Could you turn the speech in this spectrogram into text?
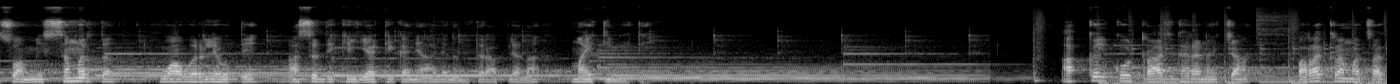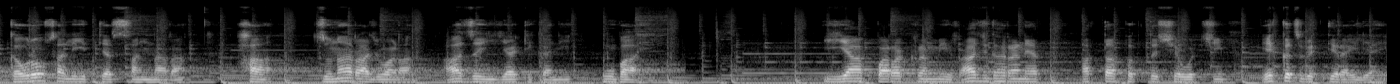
स्वामी समर्थ वावरले होते असं देखील या ठिकाणी आल्यानंतर आपल्याला माहिती मिळते. अक्कलकोट राजघराण्याच्या पराक्रमाचा गौरवशाली इतिहास सांगणारा हा जुना राजवाडा आजही या ठिकाणी उभा आहे. या पराक्रमी राजघराण्यात आत्ता फक्त शेवटची एकच व्यक्ती राहिली आहे.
